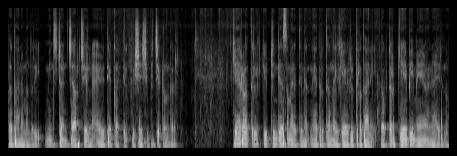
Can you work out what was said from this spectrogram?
പ്രധാനമന്ത്രി വിൻസ്റ്റൺ ചർച്ചിലിന് എഴുതിയ കത്തിൽ വിശേഷിപ്പിച്ചിട്ടുണ്ട്. കേരളത്തിൽ ക്വിറ്റ് ഇന്ത്യ സമരത്തിന് നേതൃത്വം നൽകിയവരിൽ പ്രധാനി ഡോക്ടർ കെ. ബി. മേനോനായിരുന്നു.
